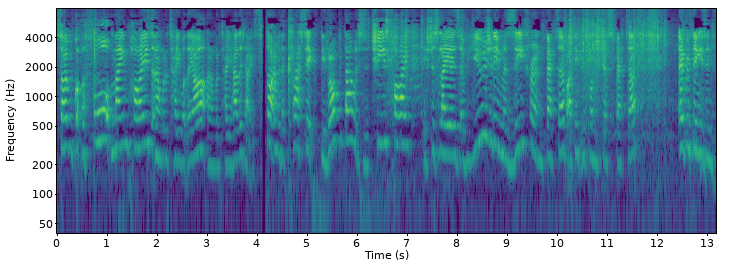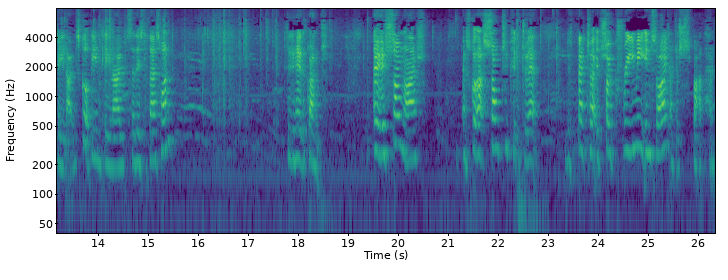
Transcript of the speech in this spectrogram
So we've got the four main pies and I'm going to tell you what they are and I'm going to tell you how they taste. Starting with the classic tiropita, which is a cheese pie. It's just layers of usually mazithra and feta, but I think this one's just feta. Everything is in phyllo. It's got to be in phyllo. So this is the first one. Did you hear the crunch? It is so nice. It's got that salty kick to it. The feta it's so creamy inside. I just spat them.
